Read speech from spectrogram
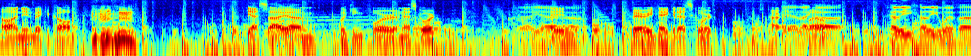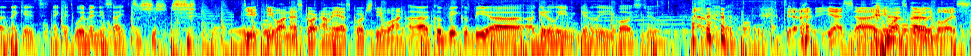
Oh, I need to make a call. yes, I am looking for an escort. Uh, yeah, Hey. uh, Very naked escort. Alright. yeah, like well. uh, Kelly, Kelly with uh, naked, naked women inside. do you do you want an escort? How many escorts do you want? Uh, could be, could be uh, uh girly, girly boys too. I mean, uh, yes, uh, he wants girly boys.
